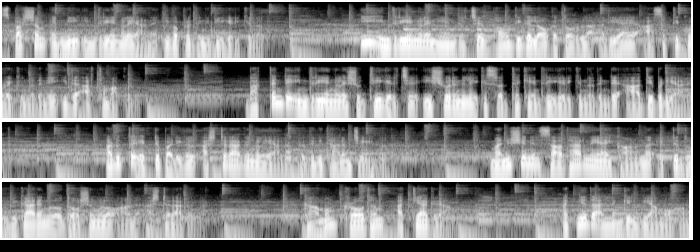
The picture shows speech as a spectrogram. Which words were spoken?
സ്പർശം എന്നീ ഇന്ദ്രിയങ്ങളെയാണ് ഇവ പ്രതിനിധീകരിക്കുന്നത്. ഈ ഇന്ദ്രിയങ്ങളെ നിയന്ത്രിച്ച് ഭൗതിക ലോകത്തോടുള്ള അതിയായ ആസക്തി കുറയ്ക്കുന്നതിനെ ഇത് അർത്ഥമാക്കുന്നു. ഭക്തന്റെ ഇന്ദ്രിയങ്ങളെ ശുദ്ധീകരിച്ച് ഈശ്വരനിലേക്ക് ശ്രദ്ധ കേന്ദ്രീകരിക്കുന്നതിന്റെ ആദ്യപടിയാണിത്. അടുത്ത എട്ട് പടികൾ അഷ്ടരാഗങ്ങളെയാണ് പ്രതിനിധാനം ചെയ്യുന്നത്. മനുഷ്യനിൽ സാധാരണയായി കാണുന്ന എട്ട് ദുർവികാരങ്ങളോ ദോഷങ്ങളോ ആണ് അഷ്ടരാഗങ്ങൾ. കാമം ക്രോധം അത്യാഗ്രഹം. അജ്ഞത അല്ലെങ്കിൽ വ്യാമോഹം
